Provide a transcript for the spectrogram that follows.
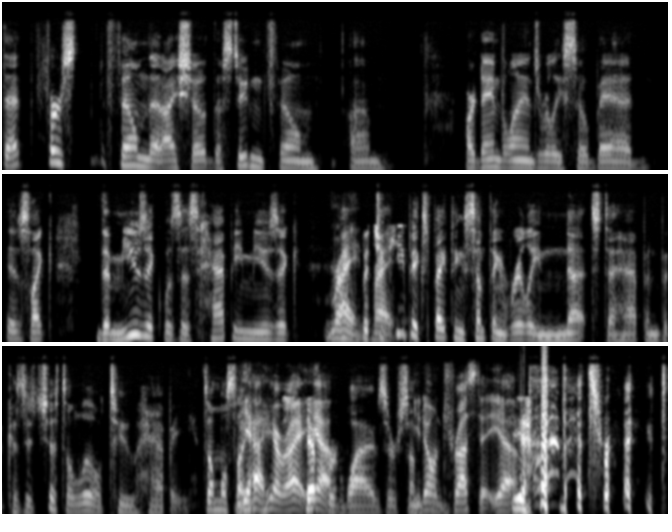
that first film that I showed, the student film, um, Our Dandelion's Really So Bad, is like the music was this happy music, Right. but right. you keep expecting something really nuts to happen because it's just a little too happy. It's almost like yeah, yeah, right. Yeah. Stepford Wives or something. You don't trust it. Yeah. Yeah, that's right.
